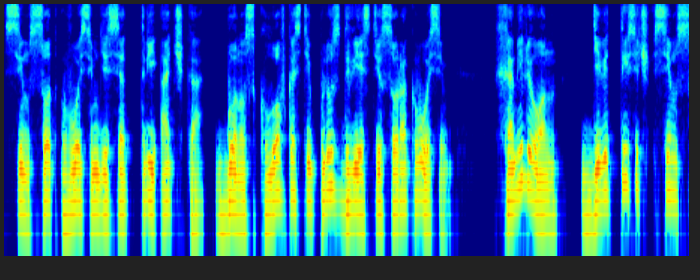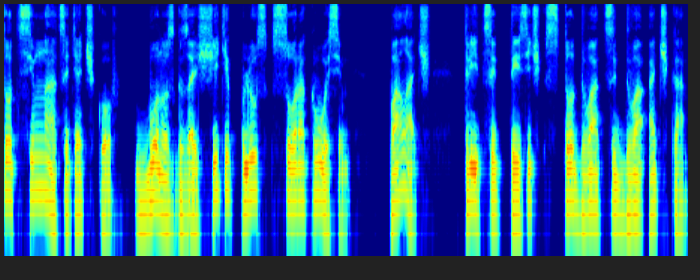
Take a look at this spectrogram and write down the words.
783 очка. Бонус к ловкости плюс 248. Хамелеон 9717 очков. Бонус к защите плюс 48. Палач – 30 122 очка.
